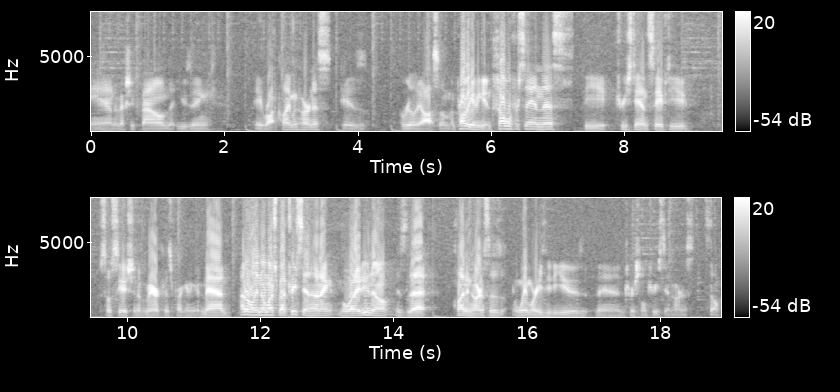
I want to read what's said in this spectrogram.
and I've actually found that using a rock climbing harness is really awesome. I'm probably gonna get in trouble for saying this, the Tree Stand Safety Association of America is probably going to get mad. I don't really know much about tree stand hunting, but what I do know is that climbing harnesses are way more easy to use than traditional tree stand harness. So,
